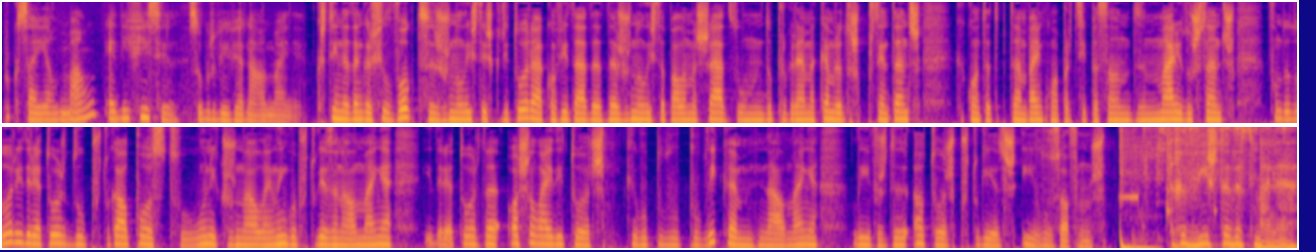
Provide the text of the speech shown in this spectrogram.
porque sem alemão é difícil sobreviver na Alemanha. Alemanha. Cristina Dangerfield Vogt, jornalista e escritora, a convidada da jornalista Paula Machado do programa Câmara dos Representantes, que conta também com a participação de Mário dos Santos, fundador e diretor do Portugal Post, o único jornal em língua portuguesa na Alemanha, e diretor da Oxalá Editores, que publica na Alemanha livros de autores portugueses e lusófonos. Revista da Semana.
